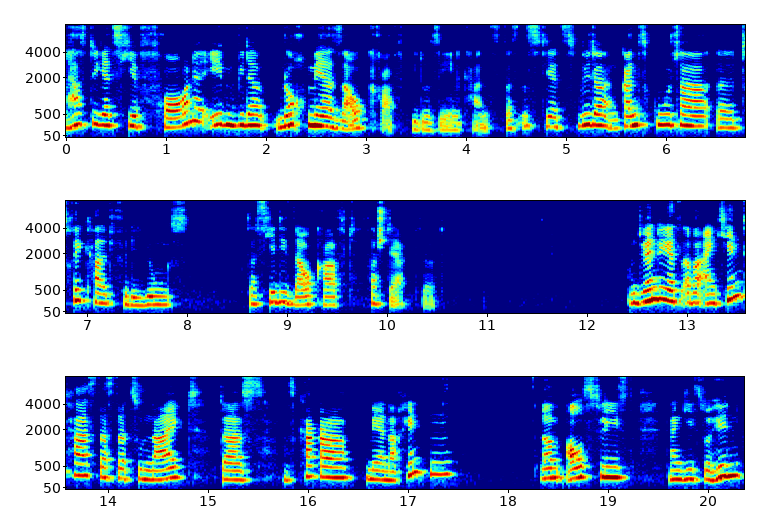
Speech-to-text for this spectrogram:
hast du jetzt hier vorne eben wieder noch mehr Saugkraft, wie du sehen kannst. Das ist jetzt wieder ein ganz guter äh, Trick halt für die Jungs, dass hier die Saugkraft verstärkt wird. Und wenn du jetzt aber ein Kind hast, das dazu neigt, dass das Kacker mehr nach hinten ähm, ausfließt, dann gehst du hin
